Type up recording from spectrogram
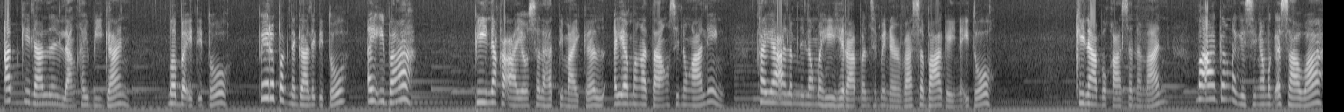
At kilala nilang kaibigan. Mabait ito. Pero pag nagalit ito, ay iba. Pinakaayaw sa lahat ni Michael ay ang mga taong sinungaling, kaya alam nilang mahihirapan si Minerva sa bagay na ito. Kinabukasan naman, maagang nagising ang mag-asawa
